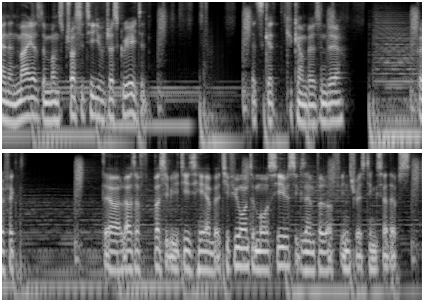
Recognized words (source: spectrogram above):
and admire the monstrosity you've just created. Let's get cucumbers in there. Perfect. There are a lot of possibilities here, but if you want a more serious example of interesting setups,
